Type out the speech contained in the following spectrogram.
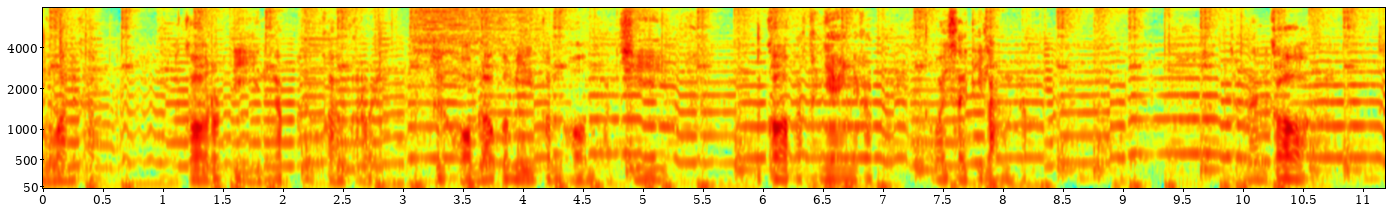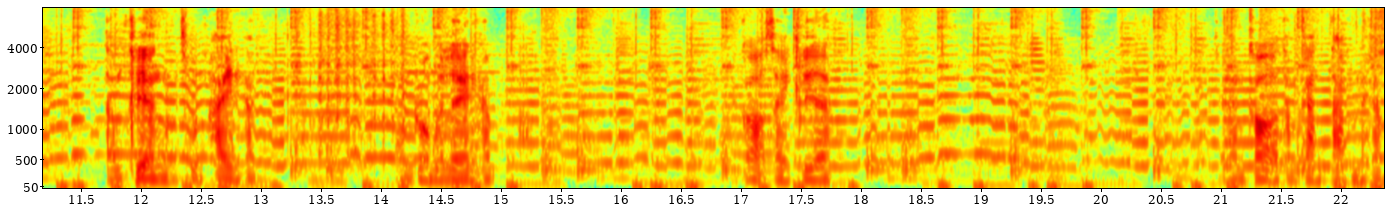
นัวนะครับ แล้วก็รสดีนะครับเพิ่มความอร่อย เครื่องหอมเราก็มีต้นหอมผักชี แล้วก็ผักขะแยงนะครับเอาไว้ใส่ทีหลังนะครับ นั้นก็ตำเครื่องสมุนไพรนะครับตำรวมกันเลยนะครับแล้วก็ใส่เกลือ จากนั้นก็ทำการตำนะครับ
